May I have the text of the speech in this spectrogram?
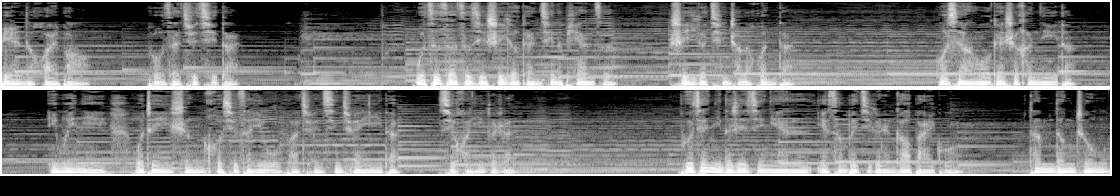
别人的怀抱，不再去期待。我自责自己是一个感情的骗子，是一个情场的混蛋。我想我该是恨你的，因为你，我这一生或许再也无法全心全意的喜欢一个人。不见你的这几年，也曾被几个人告白过，他们当中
